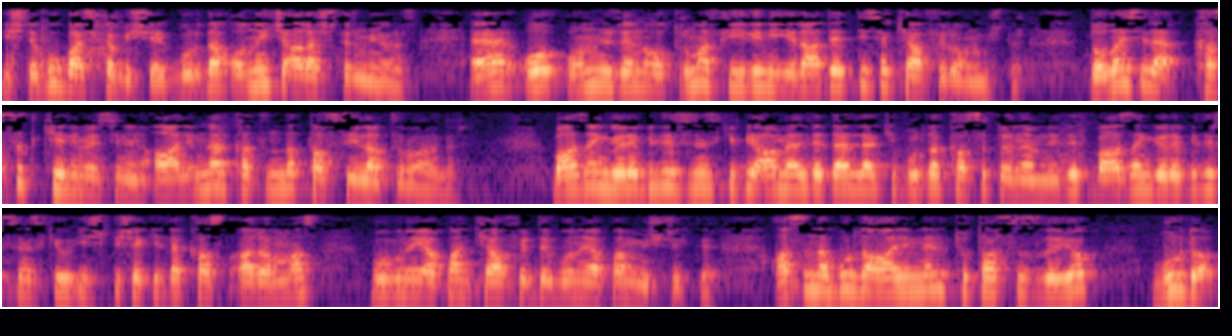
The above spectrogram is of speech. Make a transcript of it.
İşte bu başka bir şey. Burada onu hiç araştırmıyoruz. Eğer o onun üzerine oturma fiilini irade ettiyse kafir olmuştur. Dolayısıyla kasıt kelimesinin alimler katında tafsilatı vardır. Bazen görebilirsiniz ki bir amelde derler ki burada kasıt önemlidir. Bazen görebilirsiniz ki hiçbir şekilde kast aranmaz. Bu bunu yapan kafirdir, bunu yapan müşriktir. Aslında burada alimlerin tutarsızlığı yok. Burada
